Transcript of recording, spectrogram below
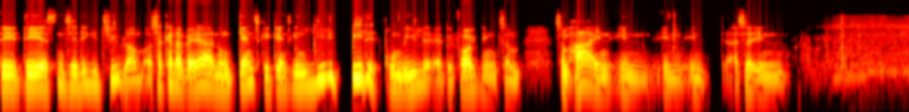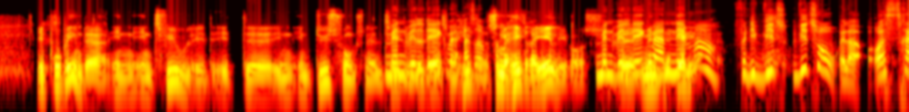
Det, det er jeg sådan set ikke i tvivl om. Og så kan der være nogle ganske, ganske, en lille bitte promille af befolkningen, som, som har en, en, en, en, altså en, et problem der, en, en tvivl, et, et, øh, en, en dysfunktionalitet, Men vil det ikke som, er være- helt, altså- som er helt reelt, ikke også? Men vil det Øh, ikke være jeg- nemmere? Fordi vi, vi to, eller os tre,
